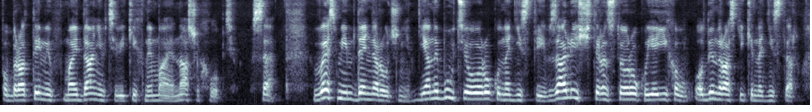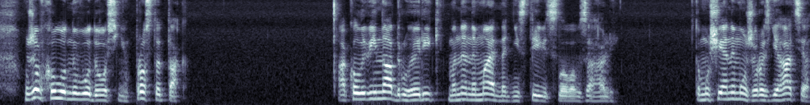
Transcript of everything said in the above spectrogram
Побратимів, майданівців, яких немає, наших хлопців. Все. Весь мій день народження. Я не був цього року на Дністрі. Взагалі, з 2014 року я їхав один раз тільки на Дністер. Уже в холодну воду осінню. Просто так. А коли війна, другий рік, мене немає на Дністрі від слова взагалі. Тому що я не можу роздягатися,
